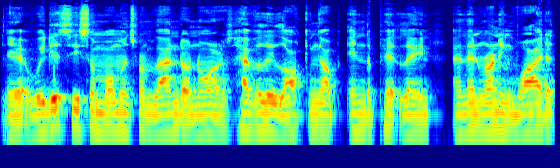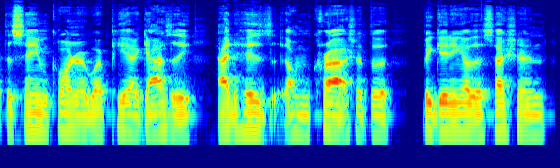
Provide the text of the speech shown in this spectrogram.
Yeah, we did see some moments from Lando Norris heavily locking up in the pit lane and then running wide at the same corner where Pierre Gasly had his um crash at the beginning of the session.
